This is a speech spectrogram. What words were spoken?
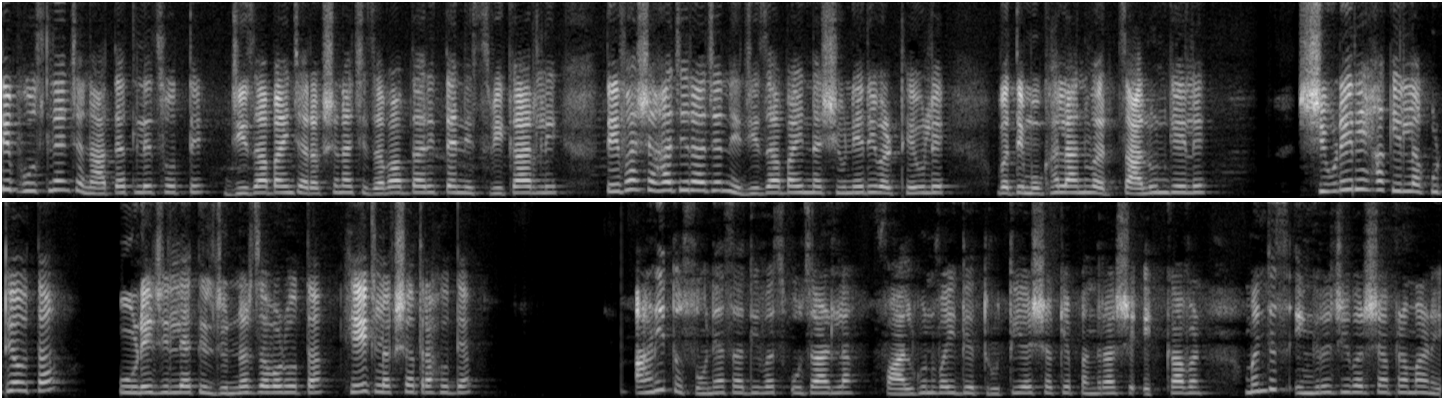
ते भोसल्यांच्या नात्यातलेच होते. जिजाबाईंच्या रक्षणाची जबाबदारी त्यांनी स्वीकारली. तेव्हा शहाजीराजांनी जिजाबाईंना शिवनेरीवर ठेवले. व ते मुघलांवर चालून गेले. शिवनेरी हा किल्ला कुठे होता? पुणे जिल्ह्यातील जुन्नरजवळ होता. हे एक लक्षात राहू द्या. आणि तो सोन्याचा दिवस उजाडला. फाल्गुन वैद्य तृतीय शके पंधराशे एक्कावन्न म्हणजेच इंग्रजी वर्षाप्रमाणे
